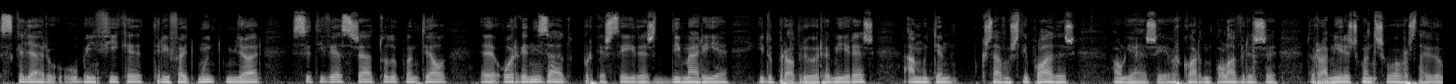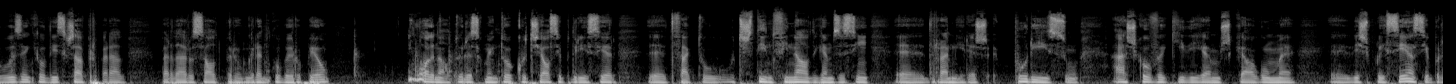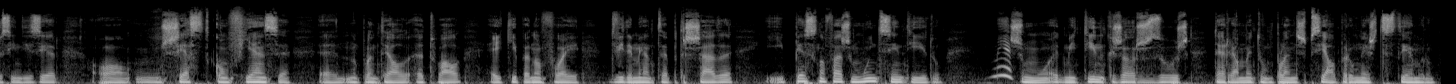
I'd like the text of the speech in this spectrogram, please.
se calhar o Benfica teria feito muito melhor se tivesse já todo o plantel uh, organizado, porque as saídas de Di Maria e do próprio Ramírez há muito tempo que estavam estipuladas. Aliás, eu recordo-me palavras eh, do Ramírez quando chegou ao Estádio da Luz, em que ele disse que estava preparado para dar o salto para um grande clube europeu e logo na altura se comentou que o Chelsea poderia ser, eh, de facto, o destino final, digamos assim, eh, de Ramírez. Por isso, acho que houve aqui, digamos, que alguma eh, displicência, por assim dizer, ou um excesso de confiança no plantel atual. A equipa não foi devidamente apetrechada e penso que não faz muito sentido, mesmo admitindo que Jorge Jesus tem realmente um plano especial para o mês de setembro,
